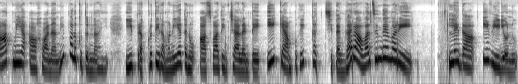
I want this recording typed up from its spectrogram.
ఆత్మీయ ఆహ్వానాన్ని పలుకుతున్నాయి. ఈ ప్రకృతి రమణీయతను ఆస్వాదించాలంటే ఈ క్యాంపుకి ఖచ్చితంగా రావాల్సిందే మరి. లేదా ఈ వీడియోను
